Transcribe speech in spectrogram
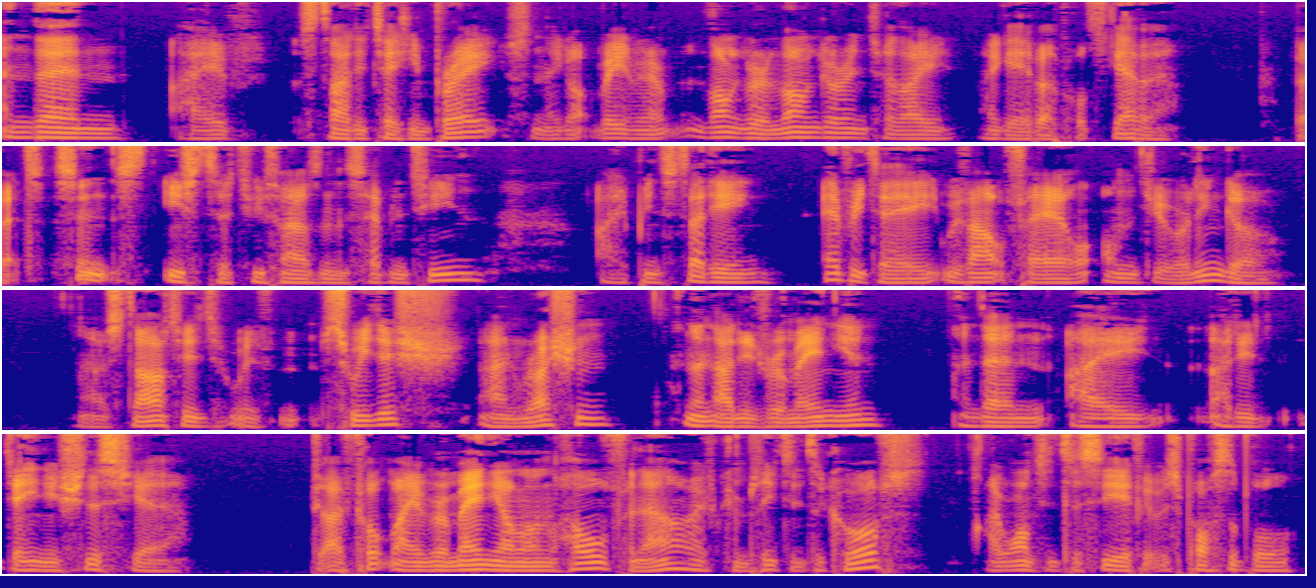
And then I've started taking breaks and they got longer and longer until I, I gave up altogether. But since Easter 2017, I've been studying every day without fail on Duolingo. I started with Swedish and Russian, and then added Romanian, and then I added Danish this year. I've put my Romanian on hold for now. I've completed the course, I wanted to see if it was possible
